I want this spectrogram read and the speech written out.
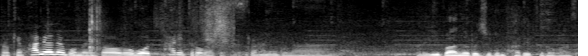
저렇게 화면을 보면서 로봇 팔이 들어가서 수술을 하는구나. 입안으로 지금 팔이 들어가서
